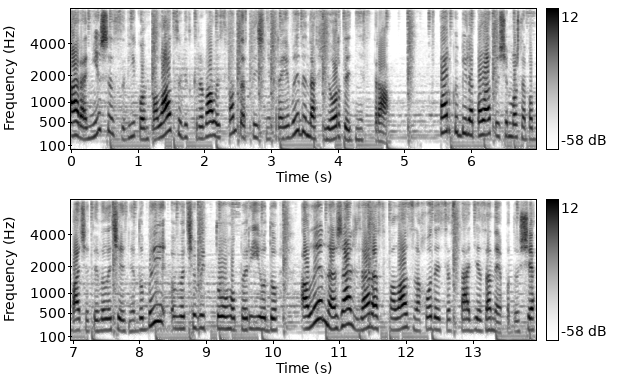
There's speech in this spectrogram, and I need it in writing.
А раніше з вікон палацу відкривались фантастичні краєвиди на фьорди Дністра. Парку біля палацу ще можна побачити величезні дуби, вочевидь того періоду, але на жаль, зараз палац знаходиться в стадії занепаду. Ще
